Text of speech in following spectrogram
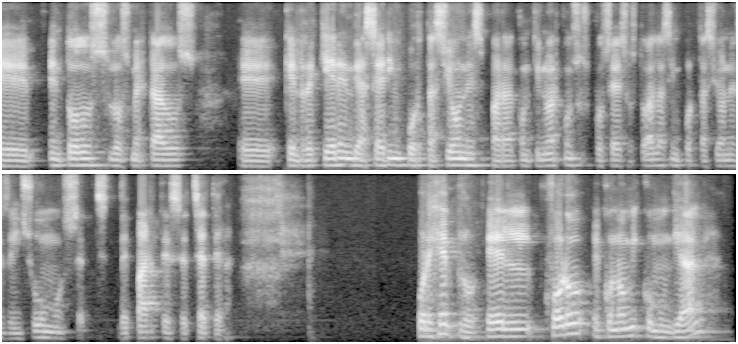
eh, en todos los mercados eh, que requieren de hacer importaciones para continuar con sus procesos, todas las importaciones de insumos, de partes, etcétera. Por ejemplo, el Foro Económico Mundial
